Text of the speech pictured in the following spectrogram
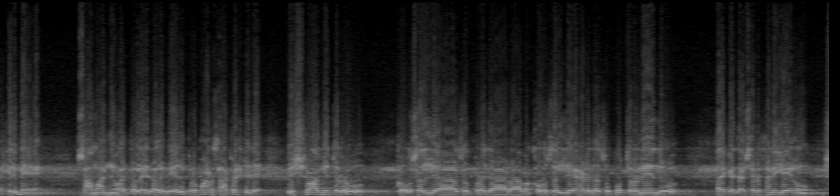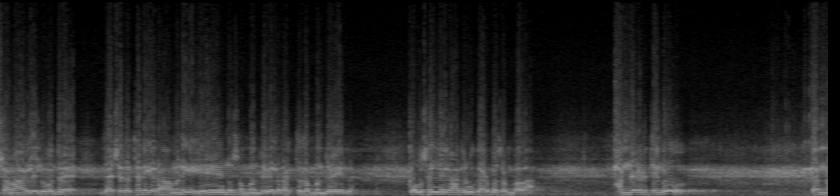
ಹಿರಿಮೆ ಸಾಮಾನ್ಯವಾದಲ್ಲ, ಇದೆಲ್ಲ ವೇದ ಪ್ರಮಾಣ ಸಾಕಷ್ಟಿದೆ. ವಿಶ್ವಾಮಿತ್ರರು ಕೌಸಲ್ಯ ಸುಪ್ರಜಾ ರಾಮ ಕೌಸಲ್ಯ ಹಡೆದ ಸುಪುತ್ರನೇಂದ್ರು ಯಾಕೆ ದಶರಥನಿಗೇನು ಶ್ರಮ ಆಗಲಿಲ್ಲ ಅಂದರೆ ದಶರಥನಿಗೆ ರಾಮನಿಗೆ ಏನು ಸಂಬಂಧವಿಲ್ಲ ರಕ್ತ ಸಂಬಂಧವೇ ಇಲ್ಲ. ಕೌಸಲ್ಯಗಾದರೂ ಗರ್ಭ ಸಂಭವ. ಹನ್ನೆರಡು ತಿಂಗಳು ತನ್ನ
